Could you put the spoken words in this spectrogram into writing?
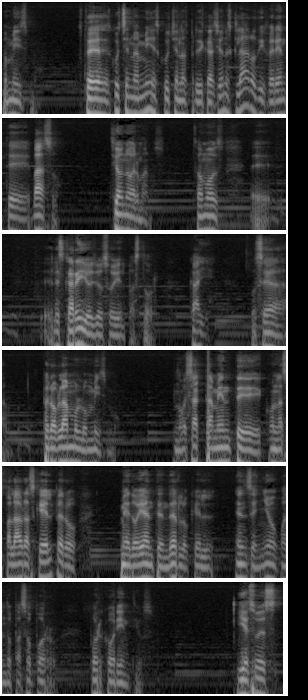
lo mismo. Ustedes escúchenme a mí, escuchen las predicaciones, claro, diferente vaso. ¿Sí o no, hermanos? Somos eh, el escarrillo, yo soy el pastor, calle. O sea, pero hablamos lo mismo. No exactamente con las palabras que él, pero me doy a entender lo que él enseñó cuando pasó por, por Corintios. Y eso es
